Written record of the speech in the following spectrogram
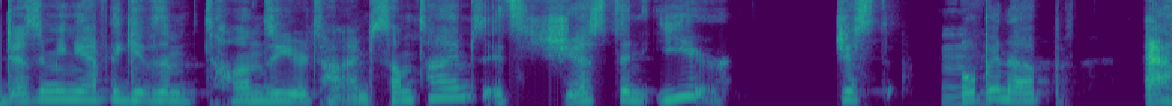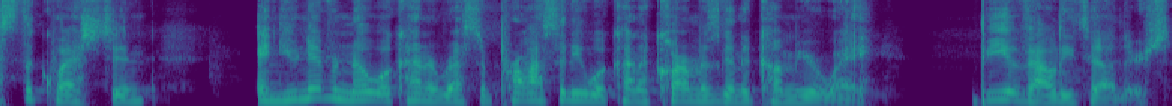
Doesn't mean you have to give them tons of your time. Sometimes it's just an ear. Just Mhm. open up, ask the question, and you never know what kind of reciprocity, what kind of karma is going to come your way. Be of value to others.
